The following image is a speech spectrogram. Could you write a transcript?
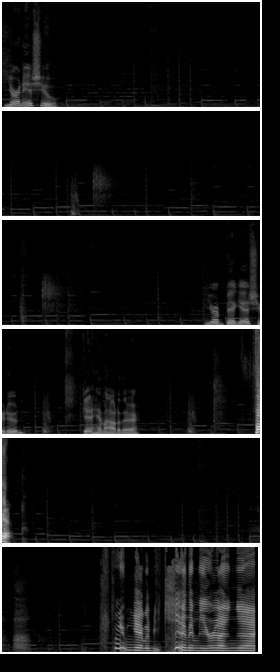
You're an issue. You're a big issue, dude. Get him out of there. Fuck! You gotta be kidding me right now.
